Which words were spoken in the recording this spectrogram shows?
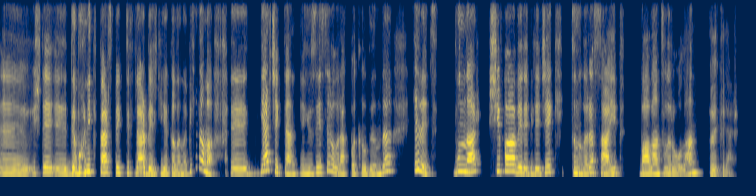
E, işte e, demonik perspektifler belki yakalanabilir ama e, gerçekten e, yüzeysel olarak bakıldığında evet bunlar şifa verebilecek tınılara sahip bağlantıları olan öyküler.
